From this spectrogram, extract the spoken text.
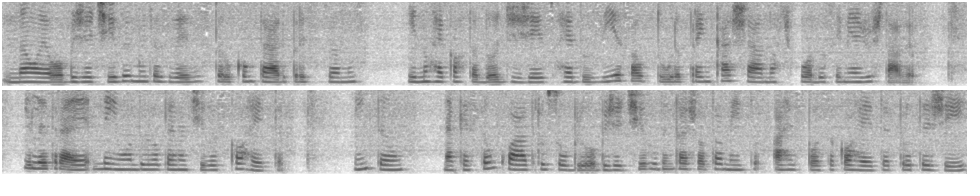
não é o objetivo e muitas vezes, pelo contrário, precisamos ir no recortador de gesso reduzir essa altura para encaixar no articulador semiajustável. E letra E, nenhuma das alternativas correta. Então, na questão 4, sobre o objetivo do encaixotamento, a resposta correta é proteger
